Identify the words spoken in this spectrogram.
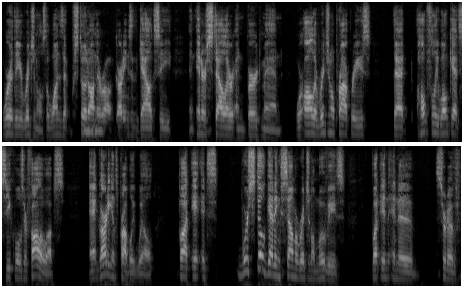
were the originals, the ones that stood on Mhm. their own. Guardians of the Galaxy and Interstellar and Birdman were all original properties that hopefully won't get sequels or follow-ups, and Guardians probably will. But it, it's we're still getting some original movies, but in in a sort of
